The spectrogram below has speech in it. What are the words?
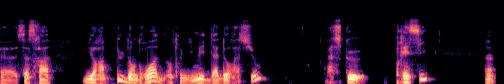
euh, ça sera, il n'y aura plus d'endroit, entre guillemets, d'adoration, parce que précis. Hein.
